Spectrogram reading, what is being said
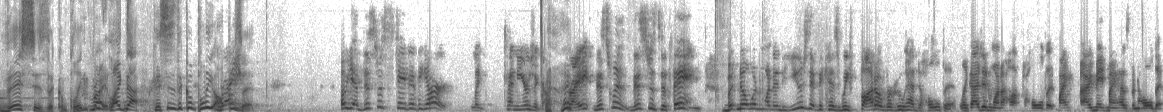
This is the complete, right, like that. This is the complete opposite. Right. Oh yeah, this was state of the art. Like 10 years ago, right? this was this was the thing. But no one wanted to use it because we fought over who had to hold it. Like I didn't want to have to hold it. My I made my husband hold it.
